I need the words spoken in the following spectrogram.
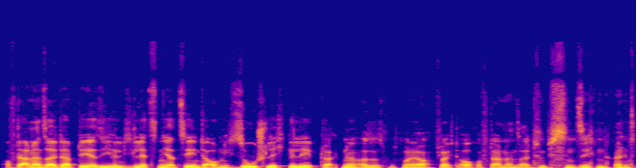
Auf der anderen Seite habt ihr ja sicherlich die letzten Jahrzehnte auch nicht so schlecht gelebt halt, ne? Also das muss man ja vielleicht auch auf der anderen Seite ein bisschen sehen halt.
